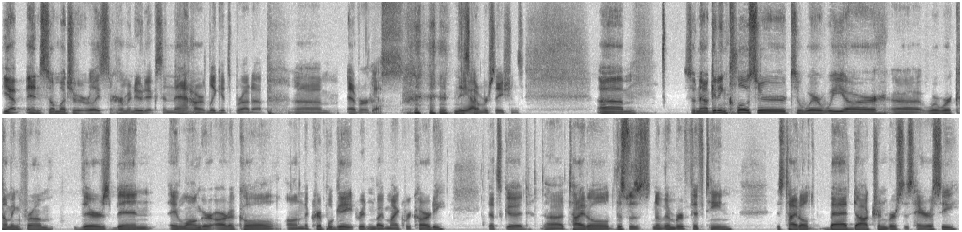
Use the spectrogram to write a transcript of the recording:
Yep and so much of it relates to hermeneutics and that hardly gets brought up um, ever yes. in these conversations. Um so now getting closer to where we are uh, where we're coming from there's been a longer article on the cripplegate written by mike riccardi. That's good. Uh, titled, this was November 15, is titled Bad Doctrine versus Heresy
